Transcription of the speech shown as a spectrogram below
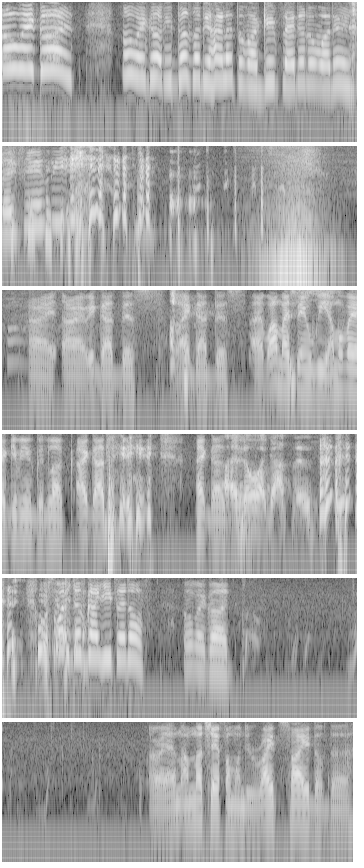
Oh my god! Oh my god! If that's not the highlight of our gameplay, I don't know what is. Like seriously. Alright, we got this. Oh, I got this. I, why am I saying we? I'm over here giving you good luck. I got. I got I this. know I got this. oh, somebody just got yeeted off. Oh my god. Alright, I'm, I'm not sure if I'm on the right side of the.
